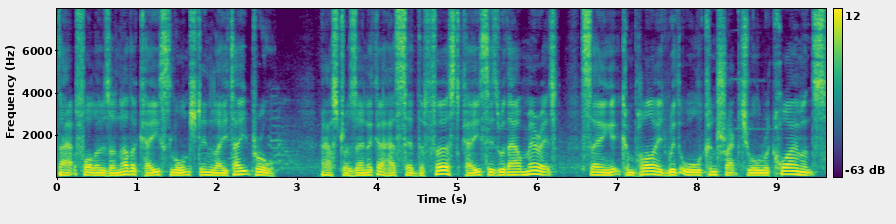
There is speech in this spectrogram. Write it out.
That follows another case launched in late April. AstraZeneca has said the first case is without merit, saying it complied with all contractual requirements.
